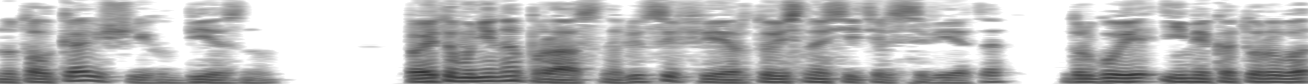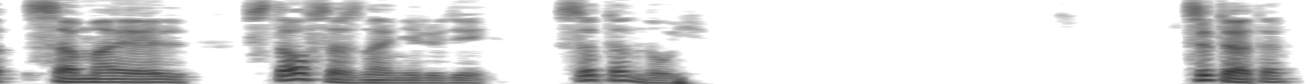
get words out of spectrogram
но толкающий их в бездну. Поэтому не напрасно Люцифер, то есть носитель света, другое имя которого Самаэль, стал в сознании людей сатаной. Цитата.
